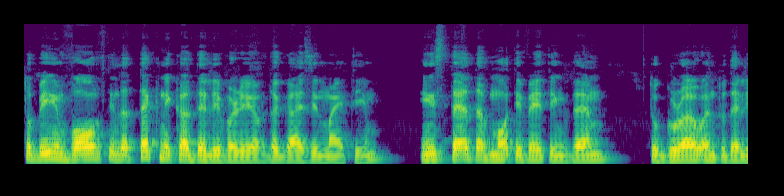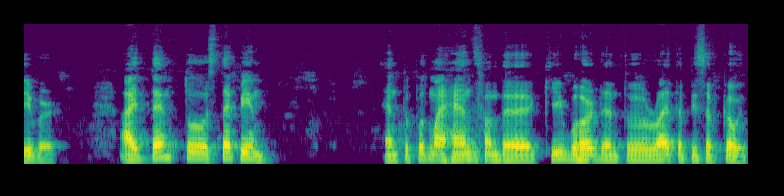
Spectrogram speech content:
to be involved in the technical delivery of the guys in my team instead of motivating them to grow and to deliver. I tend to step in and to put my hands on the keyboard and to write a piece of code.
